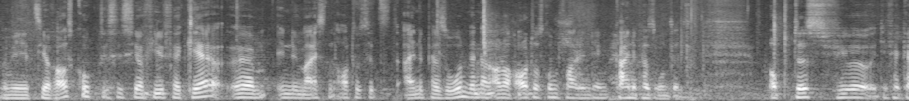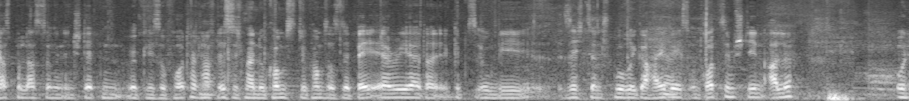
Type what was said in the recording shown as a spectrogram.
wenn man jetzt hier rausguckt, es ist ja viel Verkehr, ähm, in den meisten Autos sitzt eine Person, wenn dann auch noch Autos rumfahren, in denen keine Person sitzt. Ob das für die Verkehrsbelastung in den Städten wirklich so vorteilhaft ist. Ich meine, du kommst, du kommst aus der Bay Area, da gibt es irgendwie 16-spurige Highways und trotzdem stehen alle. Und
